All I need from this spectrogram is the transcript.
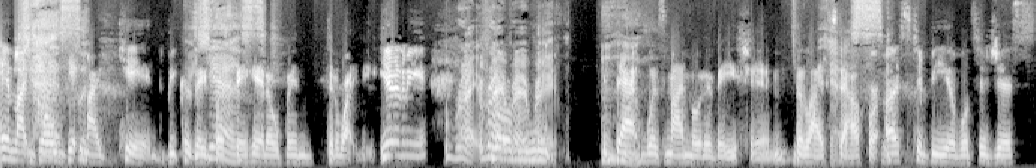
And like Yes. go get my kid because they bust their head open to the white meat. You know what I mean? Right, For right, right, right. that was my motivation, the lifestyle Yes. for us to be able to just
